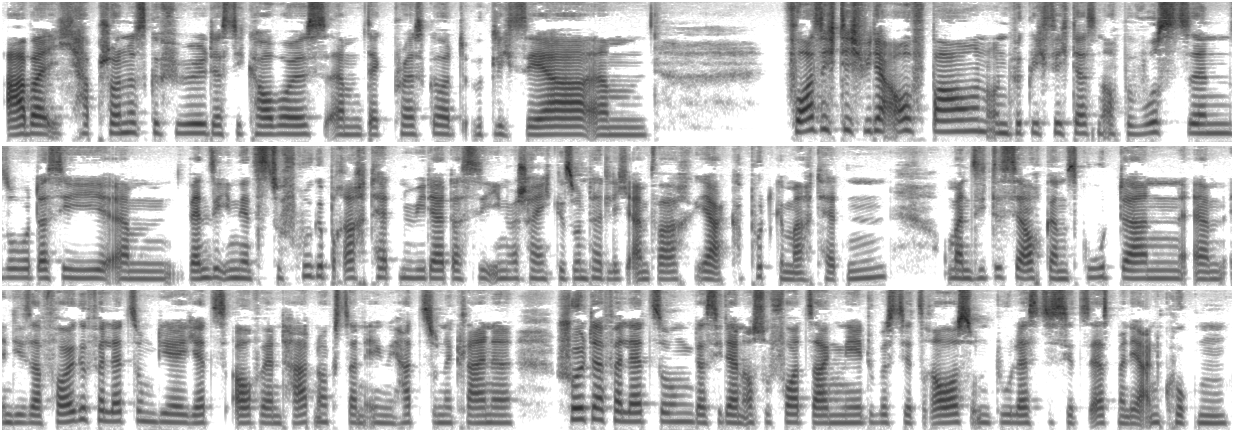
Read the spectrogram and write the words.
Aber ich habe schon das Gefühl, dass die Cowboys ähm, Dak Prescott wirklich sehr ähm, vorsichtig wieder aufbauen und wirklich sich dessen auch bewusst sind, so dass sie, ähm, wenn sie ihn jetzt zu früh gebracht hätten wieder, dass sie ihn wahrscheinlich gesundheitlich einfach ja kaputt gemacht hätten. Und man sieht es ja auch ganz gut dann ähm, in dieser Folgeverletzung, die er jetzt auch während Hard dann irgendwie hat, so eine kleine Schulterverletzung, dass sie dann auch sofort sagen, nee, du bist jetzt raus und du lässt es jetzt erstmal dir angucken.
